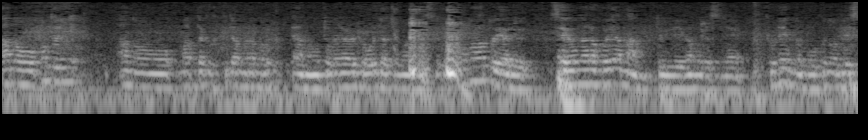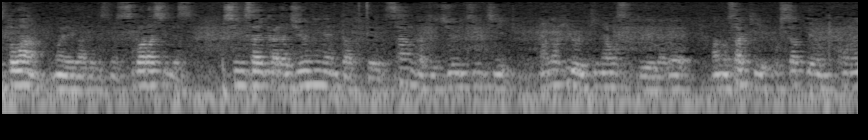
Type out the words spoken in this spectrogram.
あの本当にあの全く福田村のあの止められる俺たちもなんですけど、この後やる「さよならホヤマン」という映画もですね、去年の僕のベストワンの映画でですね、素晴らしいです。震災から12年経って3月11日、あの日を生き直すという映画で、あのさっきおっしゃったように、この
